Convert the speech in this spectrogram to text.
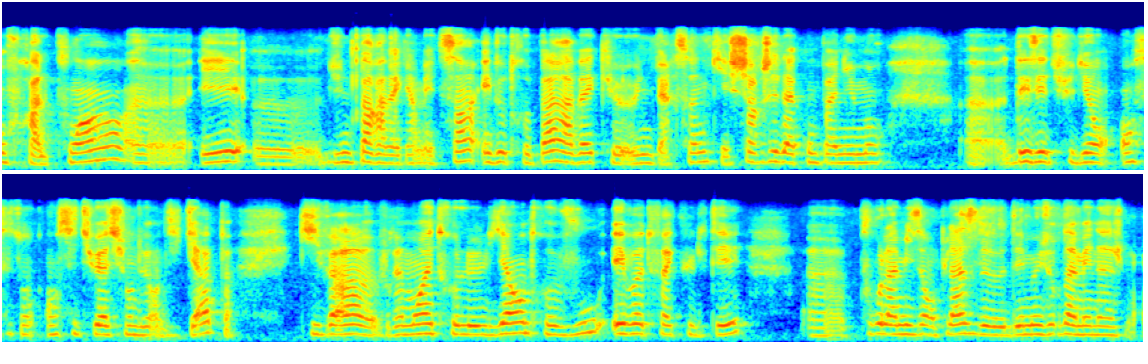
on fera le point, et d'une part avec un médecin, et d'autre part avec une personne qui est chargée d'accompagnement des étudiants en, situation de handicap, qui va vraiment être le lien entre vous et votre faculté pour la mise en place des mesures d'aménagement.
